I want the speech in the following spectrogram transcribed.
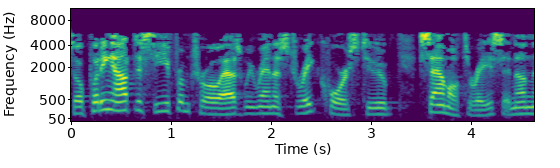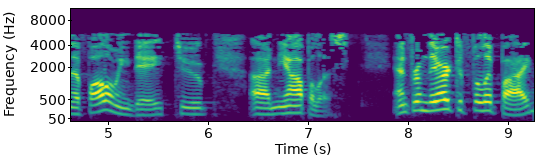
So, putting out to sea from Troas, we ran a straight course to Samothrace, and on the following day to uh, Neapolis. And from there to Philippi,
